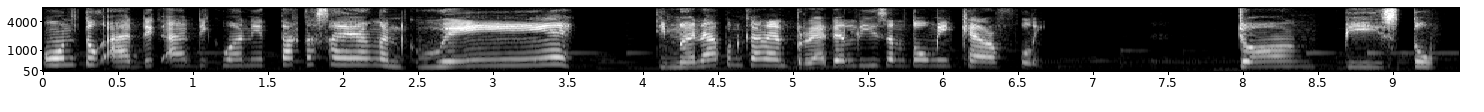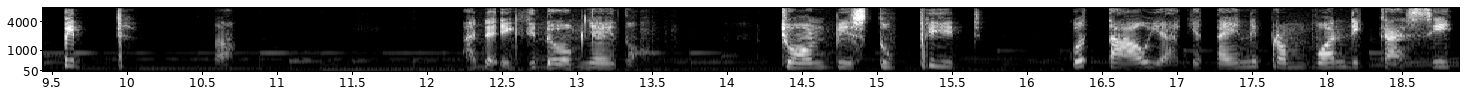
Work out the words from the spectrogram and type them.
untuk adik-adik wanita kesayangan gue. Di mana pun kalian berada, listen to me carefully. Don't be stupid. Nah, ada igdomnya itu. Don't be stupid. Gue tahu ya, kita ini perempuan dikasih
